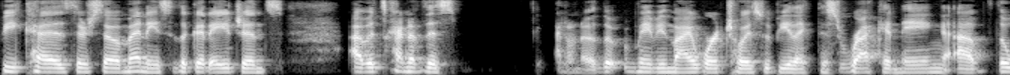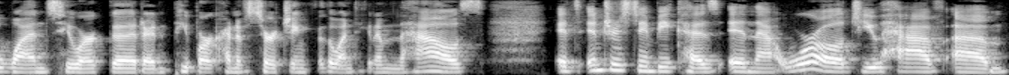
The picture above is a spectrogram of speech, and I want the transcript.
because there's so many. So the good agents, um, it's kind of this I don't know, the, maybe my word choice would be like this reckoning of the ones who are good and people are kind of searching for the one to get them in the house. It's interesting because in that world, you have um,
